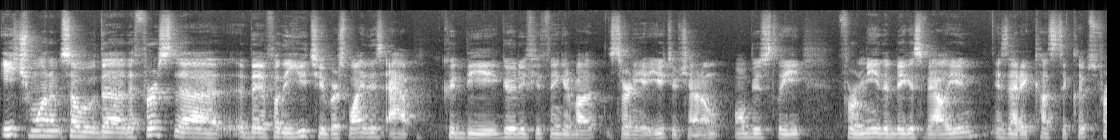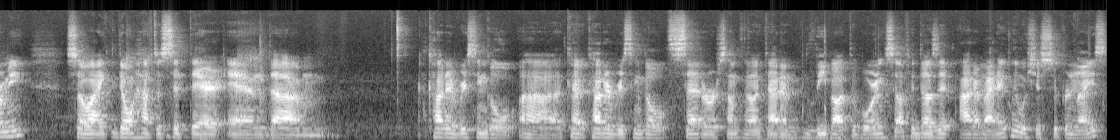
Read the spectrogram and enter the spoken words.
each one of so the the first uh, the for the YouTubers why this app could be good if you're thinking about starting a YouTube channel. Obviously, for me the biggest value is that it cuts the clips for me, so I don't have to sit there and um, cut every single uh, cut, cut every single set or something like that and leave out the boring stuff. It does it automatically, which is super nice.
